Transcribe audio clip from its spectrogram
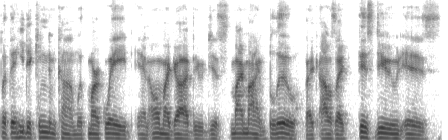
But then he did Kingdom Come with Mark Waid, and oh my god, dude, just my mind blew. Like I was like, this dude is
